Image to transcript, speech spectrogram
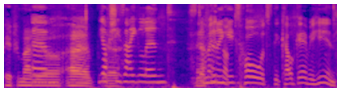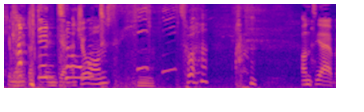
Paper Mario. Um, uh, Yoshi's yeah. Island. Yeah. Mae hyn o Toad wedi cael gem i hun. Captain Toad! Jones. Hmm. Ond ie, yeah,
